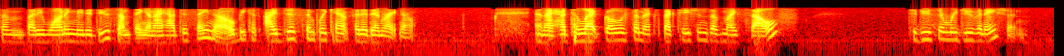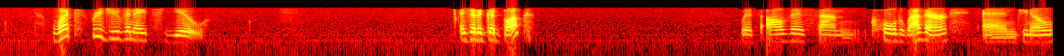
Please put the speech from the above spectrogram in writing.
somebody wanting me to do something and I had to say no because I just simply can't fit it in right now. And I had to let go of some expectations of myself to do some rejuvenation. What rejuvenates you? Is it a good book? With all this um, cold weather and you know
